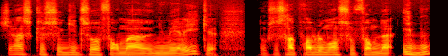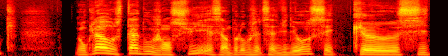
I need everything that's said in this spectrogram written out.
Je tiens à ce que ce guide soit au format euh, numérique, donc ce sera probablement sous forme d'un e-book. Donc là, au stade où j'en suis, et c'est un peu l'objet de cette vidéo, c'est que si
